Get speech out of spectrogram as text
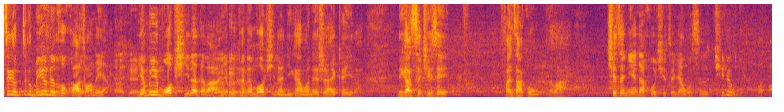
这个这个没有任何化妆的呀也没有磨皮的，对吧？也不可能磨皮的。你看我那时候还可以的，你看十七岁，翻沙工，对吧？七十年代后期，浙江我是七六年我到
